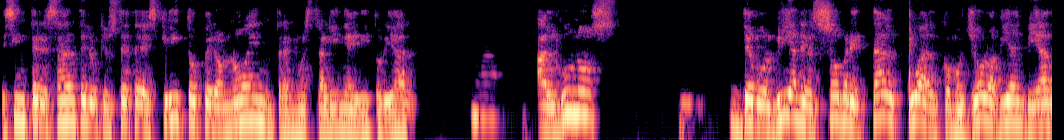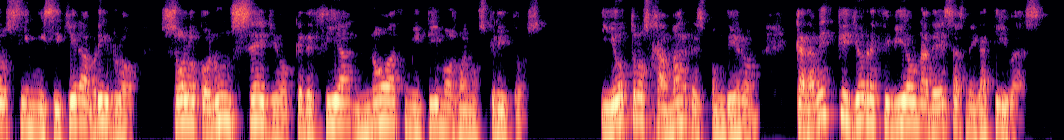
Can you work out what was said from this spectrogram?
es interesante lo que usted ha escrito, pero no entra en nuestra línea editorial. Algunos devolvían el sobre tal cual como yo lo había enviado sin ni siquiera abrirlo, solo con un sello que decía no admitimos manuscritos. Y otros jamás respondieron. Cada vez que yo recibía una de esas negativas,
